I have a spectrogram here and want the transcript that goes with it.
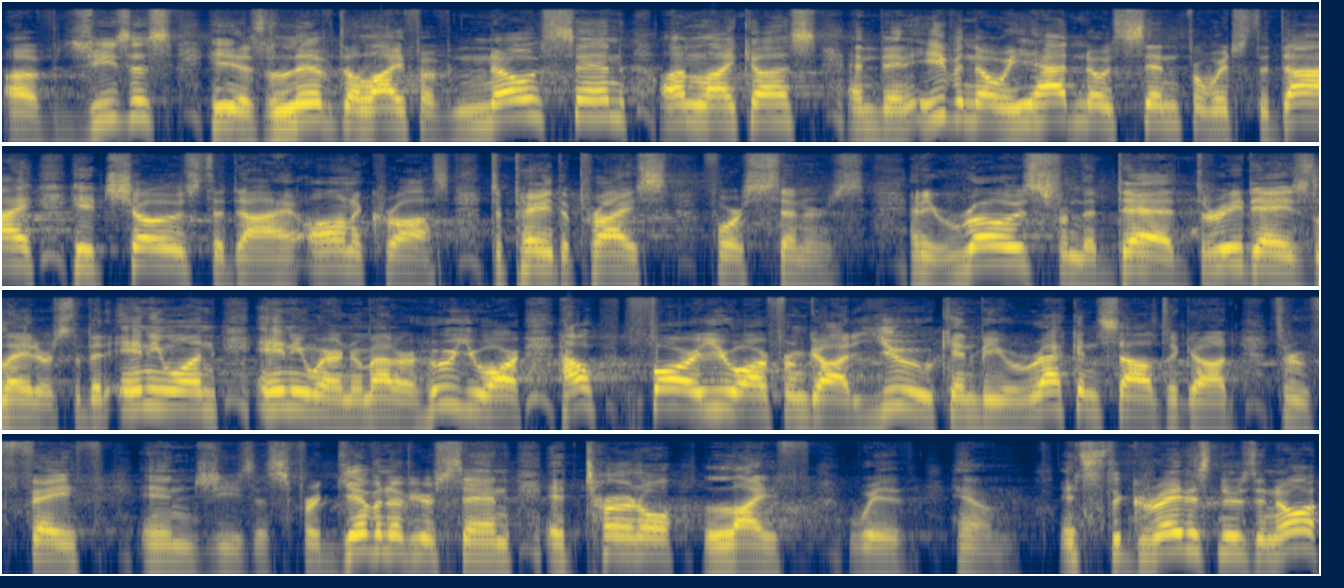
of Jesus. He has lived a life of no sin, unlike us. And then, even though he had no sin for which to die, he chose to die on a cross to pay the price for sinners. And he rose from the dead three days later so that anyone, anywhere, no matter who you are, how far you are from God, you can be reconciled to God through faith in Jesus. Forgiven of your sin, eternal life with Him. It's the greatest news in all,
